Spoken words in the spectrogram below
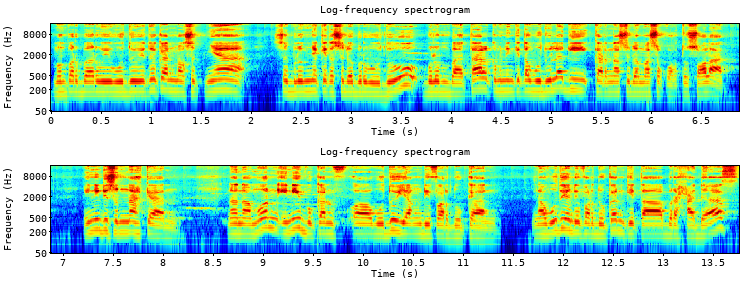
Memperbarui wudhu itu kan maksudnya sebelumnya kita sudah berwudhu, belum batal, kemudian kita wudhu lagi karena sudah masuk waktu sholat. Ini disunnahkan. Nah namun ini bukan uh, wudhu yang difardukan. Nah wudhu yang difardukan kita berhadas,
